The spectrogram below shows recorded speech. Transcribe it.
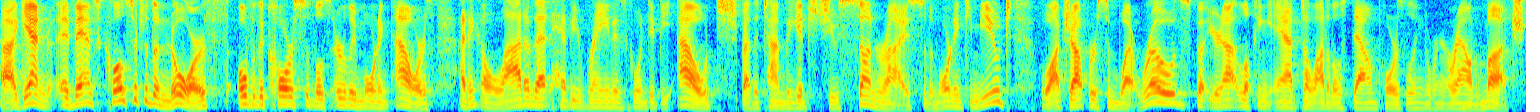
uh, again, advance closer to the north over the course of those early morning hours. I think a lot of that heavy rain is going to be out by the time we get to sunrise. So the morning commute, watch out for some wet roads, but you're not looking at a lot of those downpours lingering around much.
